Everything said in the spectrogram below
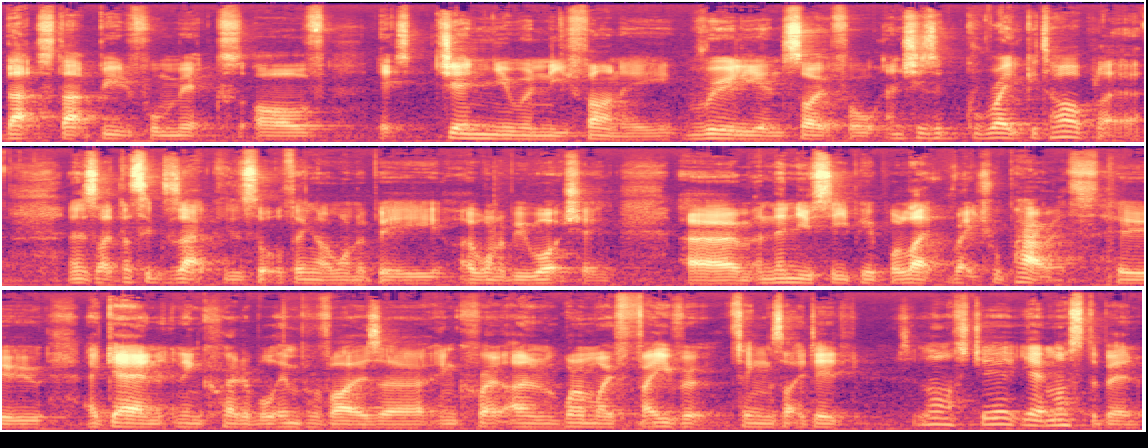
that's that beautiful mix of it's genuinely funny, really insightful, and she's a great guitar player. And it's like that's exactly the sort of thing I want to be. I want to be watching. Um, and then you see people like Rachel Parris, who again an incredible improviser. Incre- and one of my favourite things that I did last year. Yeah, it must have been.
